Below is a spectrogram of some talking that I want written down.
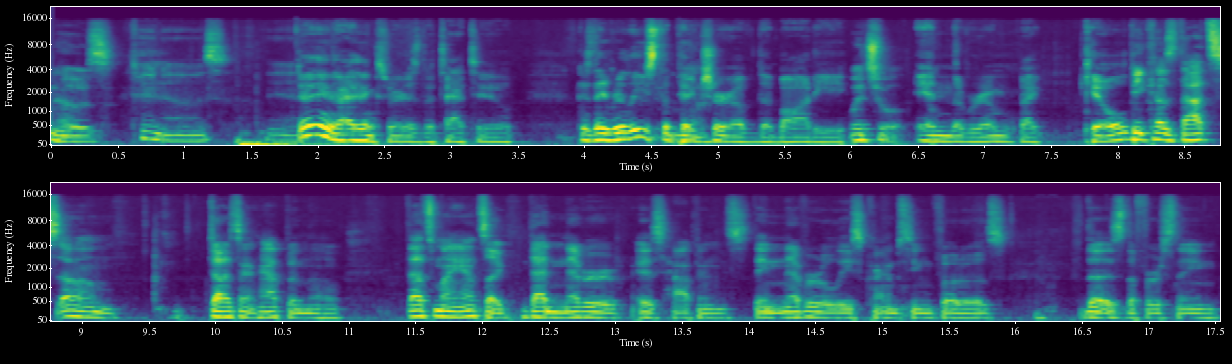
knows? Who knows? The Yeah. only thing I think's weird is the tattoo, because they released the picture of the body Which in the room, like killed. because that's um doesn't happen though. That's my answer. Like that never is happens. They never release crime scene photos. That is the first thing.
